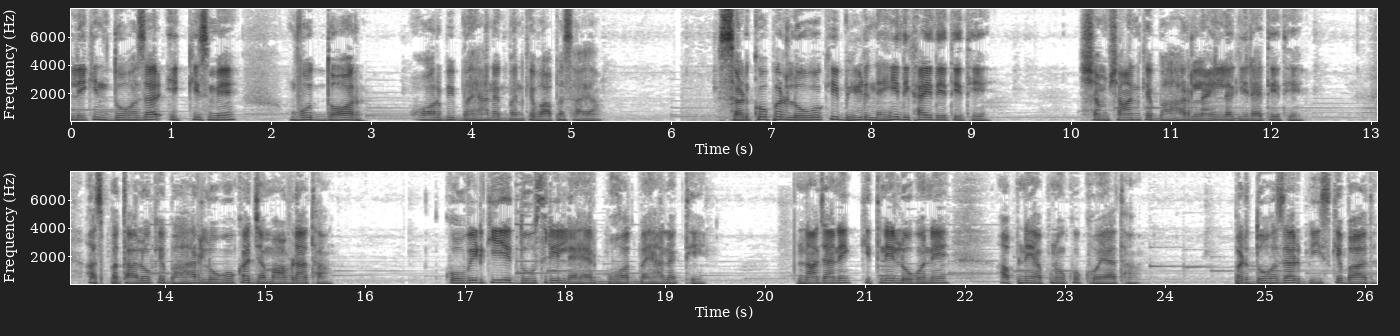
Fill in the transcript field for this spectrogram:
लेकिन 2021 में वो दौर और भी भयानक बन के वापस आया। सड़कों पर लोगों की भीड़ नहीं दिखाई देती थी। शमशान के बाहर लाइन लगी रहती थी। अस्पतालों के बाहर लोगों का जमावड़ा था। कोविड की ये दूसरी लहर बहुत भयानक थी। ना जाने कितने लोगों ने अपने अपनों को खोया था। पर 2020 के बाद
